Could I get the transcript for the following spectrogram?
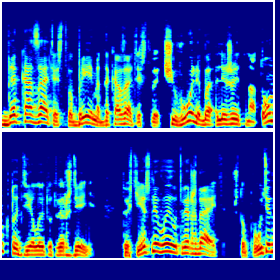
доказательство, бремя доказательства чего-либо лежит на том, кто делает утверждение. То есть, если вы утверждаете, что Путин мертв,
